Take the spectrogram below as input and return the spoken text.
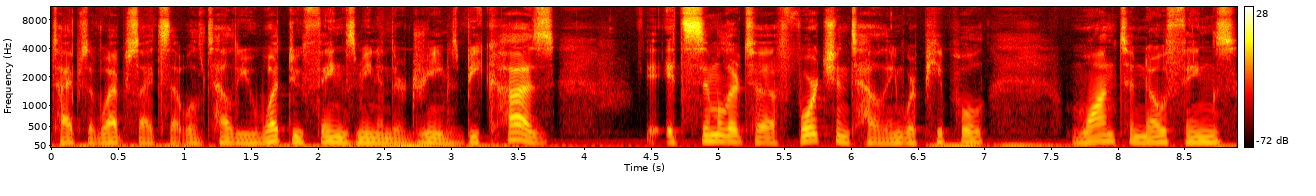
types of websites that will tell you what do things mean in their dreams because it's similar to fortune telling where people want to know things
